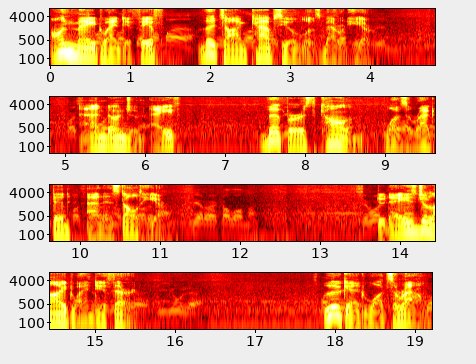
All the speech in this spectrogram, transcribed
On May 25th, the time capsule was buried here. And on June 8th, the first column was erected and installed here. Today is July 23rd. Look at what's around.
